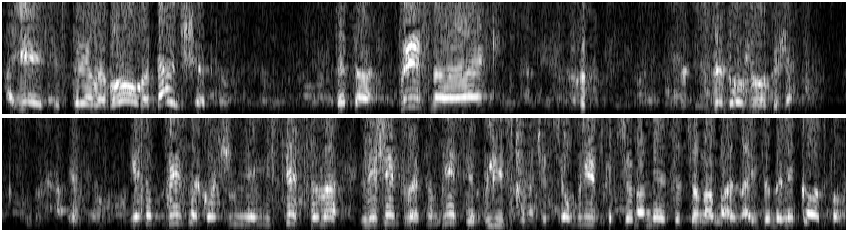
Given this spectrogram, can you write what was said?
А если стрелы Вова дальше, то это признак, что ты должен убежать. И этот признак очень естественно лежит в этом. Если близко, значит все близко, все на месте, все нормально. А если далеко, то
